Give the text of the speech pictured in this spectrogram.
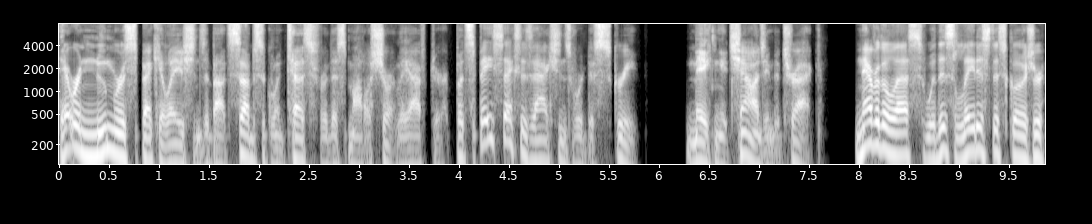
There were numerous speculations about subsequent tests for this model shortly after, but SpaceX's actions were discreet, making it challenging to track. Nevertheless, with this latest disclosure,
